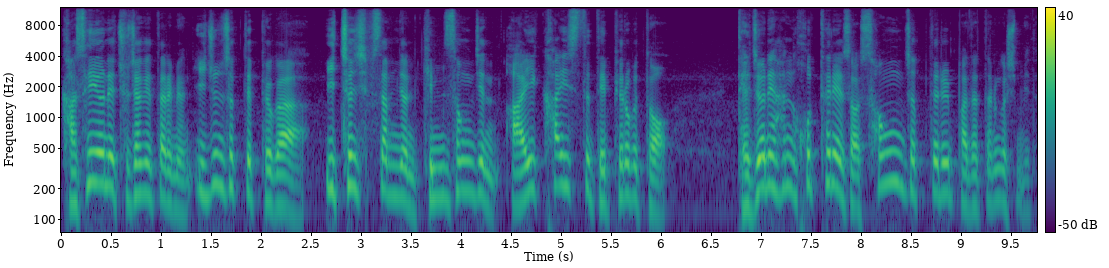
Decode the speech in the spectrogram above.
가세연의 주장에 따르면 이준석 대표가 2013년 김성진 아이카이스트 대표로부터 대전의 한 호텔에서 성접대를 받았다는 것입니다.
